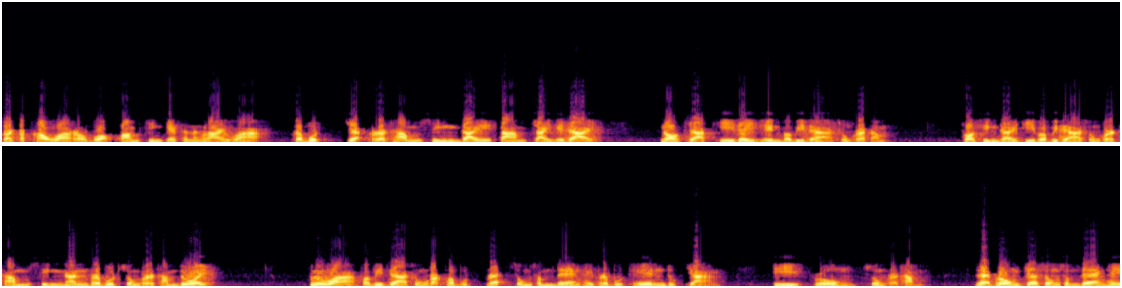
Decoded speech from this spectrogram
ตรัสกับเขาว่าเราบอกความจริงแก่ท่านทั้งหลายว่า พระบุตรจะกระทำสิ่งใดตามใจไม่ได้ นอกจากที่ได้เห็นพระบิดาทรงกระทำเพราะสิ่งใดที่พระบิดาทรงกระทำสิ่งนั้นพระบุตรทรงกระทำด้วย เพื่อว่าพระบิดาทรงรักพระบุตร และทรงสำแดงให้พระบุตรเห็นทุกอย่างที่พระองค์ทรงกระทำและพระองค์จะทรงสำแดงให้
